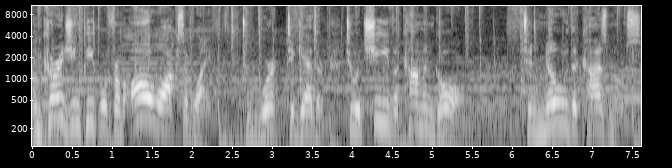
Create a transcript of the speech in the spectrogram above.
encouraging people from all walks of life to work together to achieve a common goal, to know the cosmos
